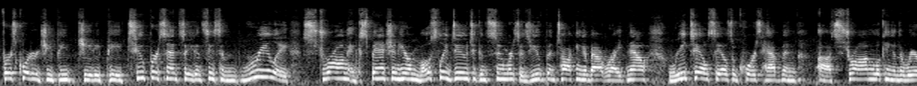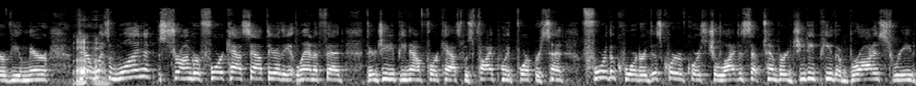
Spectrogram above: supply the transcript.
First quarter GP, GDP, 2%. So you can see some really strong expansion here, mostly due to consumers, as you've been talking about right now. Retail sales, of course, have been uh, strong looking in the rear view mirror. Uh -oh. There was one stronger forecast out there. The Atlanta Fed, their GDP now forecast was 5.4% for the quarter. This quarter, of course, July to September, GDP the broadest read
